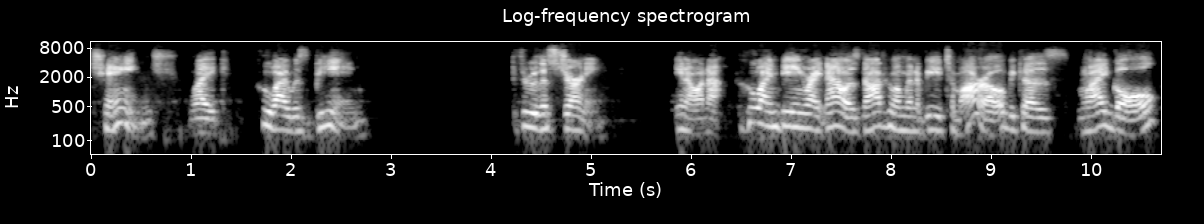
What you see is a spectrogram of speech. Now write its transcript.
change, like who I was being through this journey you know, and I, who I'm being right now is not who I'm going to be tomorrow because my goal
